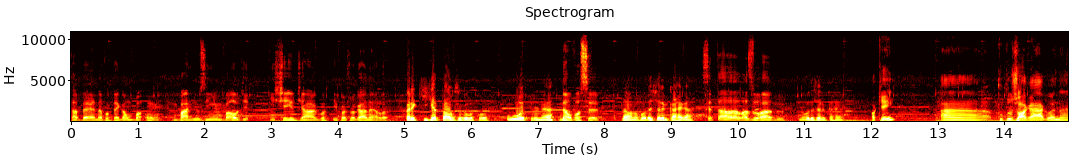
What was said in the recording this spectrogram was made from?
taberna, vou pegar um, ba- um- um barrilzinho, um balde cheio de água e vou jogar nela. Peraí, que que é tal que você colocou? O outro, né? Não, você. Não, não vou deixar ele me carregar. Você tá lá zoado. Não vou deixar ele me carregar. Ok. Tu, tu joga água na.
